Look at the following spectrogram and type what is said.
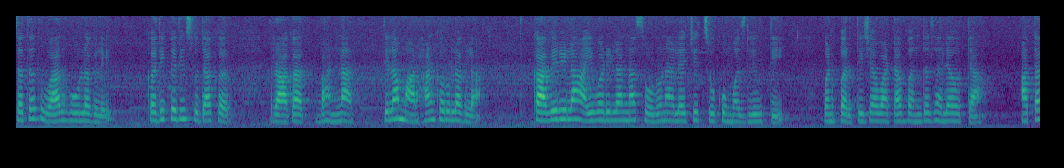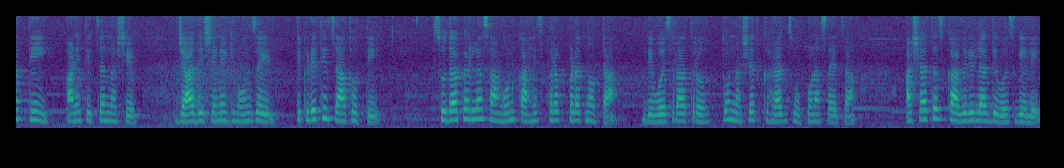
सतत वाद होऊ लागले. कधीकधी सुधाकर रागात भांडणात तिला मारहाण करू लागला. कावेरीला आईवडिलांना सोडून आल्याची चूक उमजली होती पण परतीच्या वाटा बंद झाल्या होत्या. आता ती आणि तिचं नशीब ज्या दिशेने घेऊन जाईल तिकडे ती जात होती. सुधाकरला सांगून काहीच फरक पडत नव्हता. दिवस रात्र तो नशेत घरात झोपून असायचा. अशातच कावेरीला दिवस गेले.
